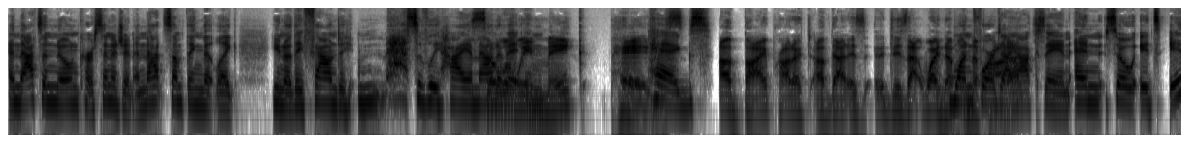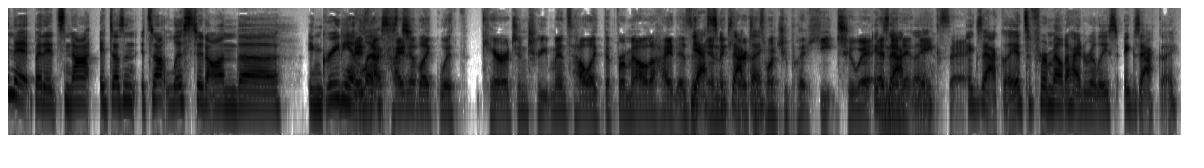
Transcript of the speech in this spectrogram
And that's a known carcinogen and that's something that like, you know, they found a massively high amount So of it. So when we in make pegs, pegs. a byproduct of that is does that wind up in one the four product? dioxane and so it's in it but it's not it doesn't it's not listed on the ingredient Is list that kind of like with keratin treatments? How like the formaldehyde isn't Yes, in the exactly. keratins once you put heat to it, exactly and then it makes it. exactly it's a formaldehyde release exactly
